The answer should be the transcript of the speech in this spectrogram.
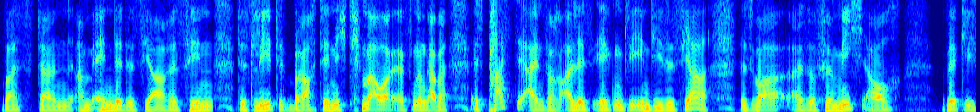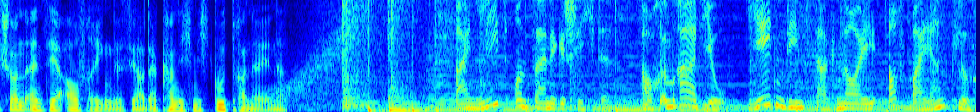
was dann am Ende des Jahres hin, das Lied brachte nicht die Maueröffnung, aber es passte einfach alles irgendwie in dieses Jahr. Das war also für mich auch wirklich schon ein sehr aufregendes Jahr. Da kann ich mich gut dran erinnern. Ein Lied und seine Geschichte. Auch im Radio. Jeden Dienstag neu auf Bayern Plus.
